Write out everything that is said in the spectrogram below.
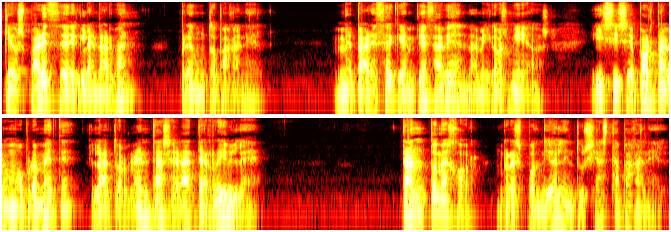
¿Qué os parece, Glenarvan? preguntó Paganel. Me parece que empieza bien, amigos míos, y si se porta como promete, la tormenta será terrible. Tanto mejor, respondió el entusiasta Paganel.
